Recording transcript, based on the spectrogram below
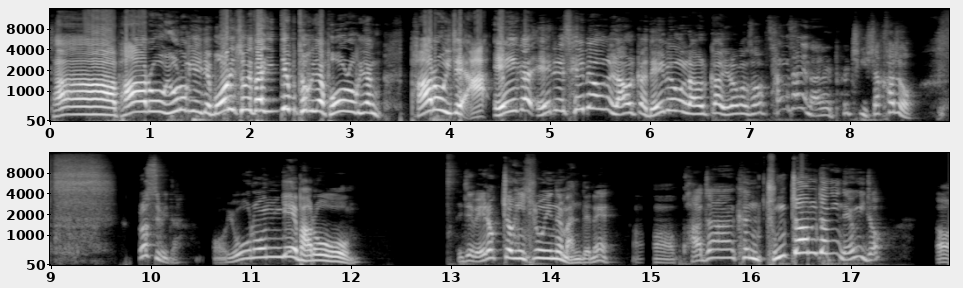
자, 바로 요런 게 이제 머릿속에 다 이때부터 그냥 바로 그냥 바로 이제 아, 애가 애를 세 명을 낳을까 네 명을 낳을까 이러면서 상상의 나를 펼치기 시작하죠. 그렇습니다. 어, 요런 게 바로 이제 매력적인 히로인을 만드는 어, 가장 큰 중점적인 내용이죠. 어.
